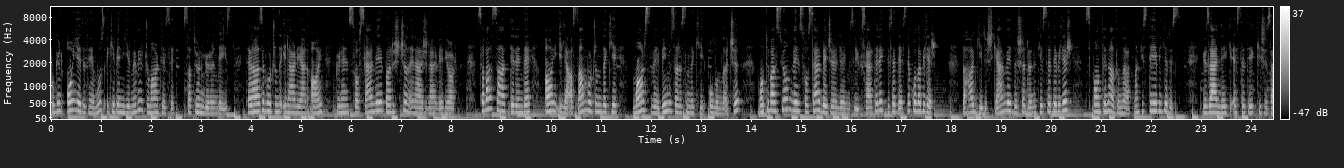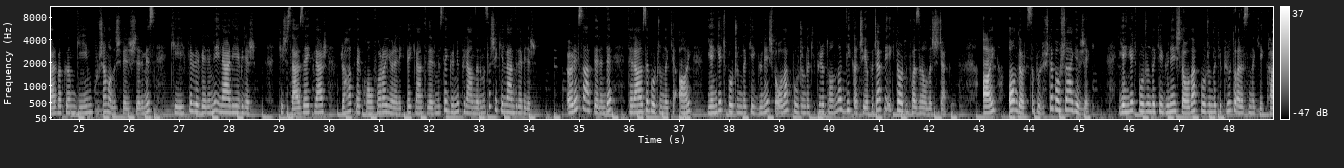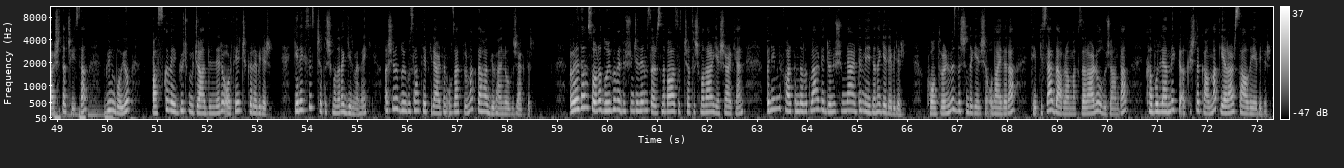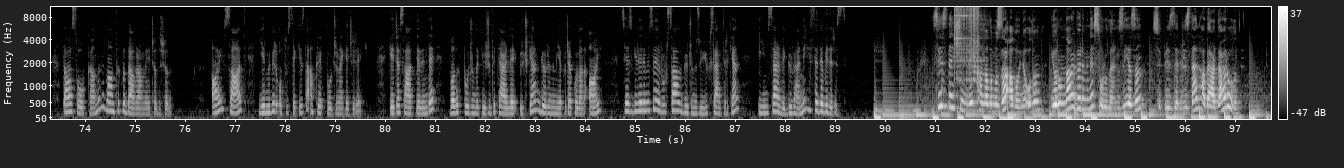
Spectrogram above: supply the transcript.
Bugün 17 Temmuz 2021 Cumartesi Satürn günündeyiz. Terazi burcunda ilerleyen ay güne sosyal ve barışçıl enerjiler veriyor. Sabah saatlerinde ay ile Aslan burcundaki Mars ve Venüs arasındaki olumlu açı motivasyon ve sosyal becerilerimizi yükselterek bize destek olabilir. Daha girişken ve dışa dönük hissedebilir, spontane adımlar atmak isteyebiliriz. Güzellik, estetik, kişisel bakım, giyim, kuşam alışverişlerimiz keyifli ve verimli ilerleyebilir. Kişisel zevkler, rahat ve konfora yönelik beklentilerimizde günlük planlarımızı şekillendirebilir. Öğle saatlerinde Terazi burcundaki Ay, Yengeç burcundaki Güneş ve Oğlak burcundaki Plüton'la dik açı yapacak ve ilk dördün fazına ulaşacak. Ay 14.03'te boşluğa girecek. Yengeç burcundaki Güneş ile Oğlak burcundaki Plüto arasındaki karşıt açıysa gün boyu baskı ve güç mücadeleleri ortaya çıkarabilir. Gereksiz çatışmalara girmemek, aşırı duygusal tepkilerden uzak durmak daha güvenli olacaktır. Öğleden sonra duygu ve düşüncelerimiz arasında bazı çatışmalar yaşarken önemli farkındalıklar ve dönüşümler de meydana gelebilir. Kontrolümüz dışında gelişen olaylara tepkisel davranmak zararlı olacağından kabullenmek ve akışta kalmak yarar sağlayabilir. Daha soğukkanlı ve mantıklı davranmaya çalışalım. Ay saat 21.38'de Akrep Burcu'na geçecek. Gece saatlerinde Balık Burcu'ndaki Jüpiter'le üçgen görünüm yapacak olan Ay, sezgilerimizi ve ruhsal gücümüzü yükseltirken iyimser ve güvenli hissedebiliriz. Siz de şimdi kanalımıza abone olun, yorumlar bölümüne sorularınızı yazın, sürprizlerimizden haberdar olun.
